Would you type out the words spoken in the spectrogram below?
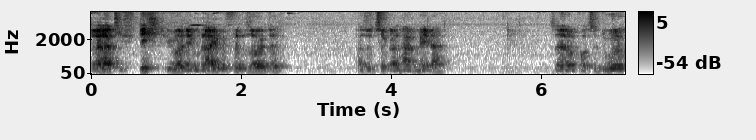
relativ dicht über dem Blei befinden sollte, also circa einen halben Meter. Selbe Prozedur.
